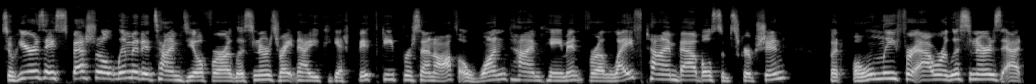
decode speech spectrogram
So here is a special limited time deal for our listeners. Right now, you could get 50% off a one time payment for a lifetime Babbel subscription, but only for our listeners at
